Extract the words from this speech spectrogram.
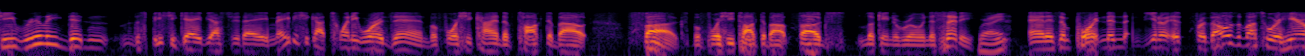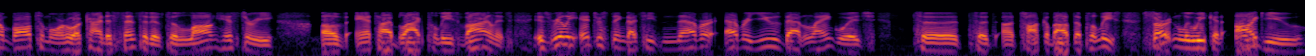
she really didn't. The speech she gave yesterday, maybe she got 20 words in before she kind of talked about thugs before she talked about thugs looking to ruin the city. Right. And it's important, and you know, it, for those of us who are here in Baltimore who are kind of sensitive to the long history of anti-black police violence, it's really interesting that she's never ever used that language to to uh, talk about the police. Certainly, we can argue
